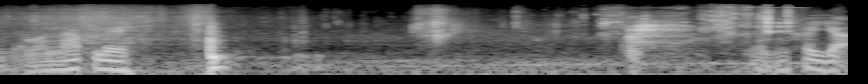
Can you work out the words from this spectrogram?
เดี๋ยวมานับเลยเป็นขยะ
